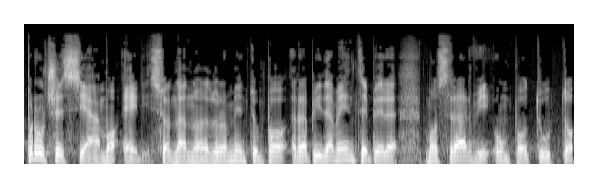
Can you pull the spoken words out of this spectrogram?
processiamo Eli. Sto andando naturalmente un po' rapidamente per mostrarvi un po' tutto.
